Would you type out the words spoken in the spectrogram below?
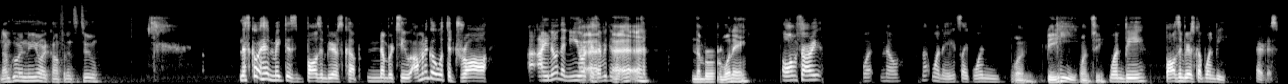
I'm going to New York. Confidence of two. Let's go ahead and make this Balls and Beers Cup number two. I'm going to go with the draw. I know that New York has uh, everything. Uh, uh, number one A. Oh, I'm sorry. What? No, not one A. It's like one. One B. One C. One B. Balls and Beers Cup one B. There it is.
